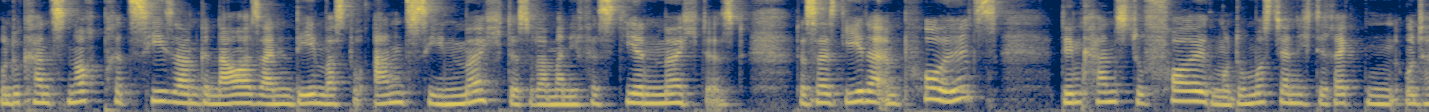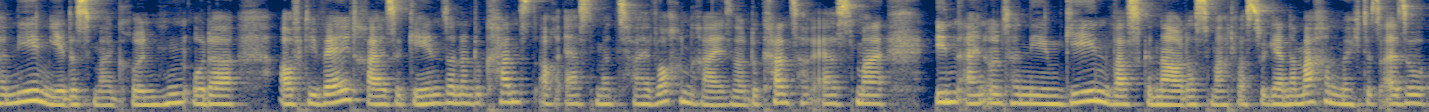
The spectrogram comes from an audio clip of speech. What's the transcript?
und du kannst noch präziser und genauer sein in dem, was du anziehen möchtest oder manifestieren möchtest. Das heißt, jeder Impuls dem kannst du folgen und du musst ja nicht direkt ein Unternehmen jedes Mal gründen oder auf die Weltreise gehen, sondern du kannst auch erstmal zwei Wochen reisen und du kannst auch erstmal in ein Unternehmen gehen, was genau das macht, was du gerne machen möchtest. Also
